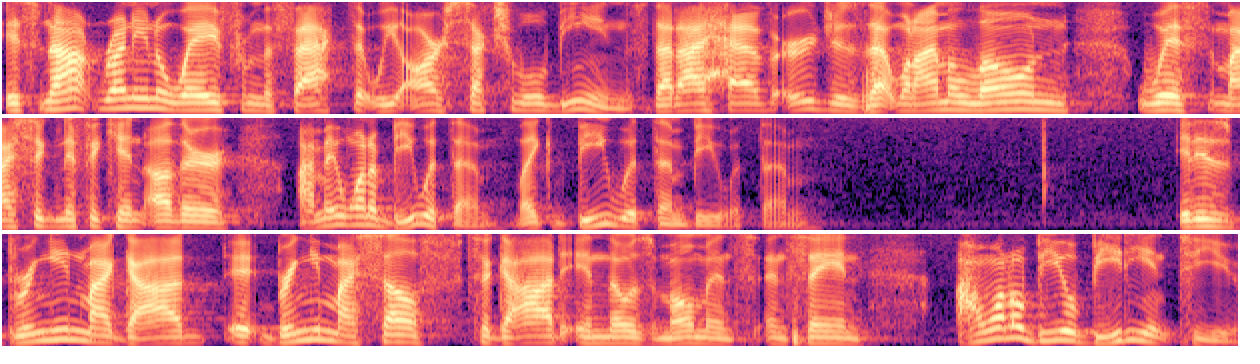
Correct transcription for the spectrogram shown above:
It's not running away from the fact that we are sexual beings, that I have urges, that when I'm alone with my significant other, I may want to be with them. Like, be with them, be with them. It is bringing my God, it, bringing myself to God in those moments and saying, I want to be obedient to you.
